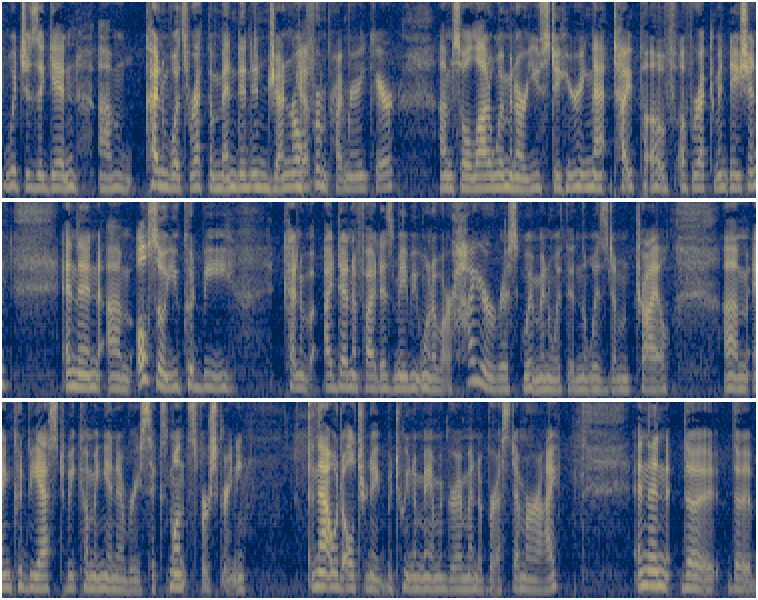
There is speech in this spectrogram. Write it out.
which is again um, kind of what's recommended in general Yep. from primary care. Um, so a lot of women are used to hearing that type of, of recommendation. And then um, also, you could be kind of identified as maybe one of our higher risk women within the wisdom trial um, and could be asked to be coming in every six months for screening. And that would alternate between a mammogram and a breast MRI. And then the, the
